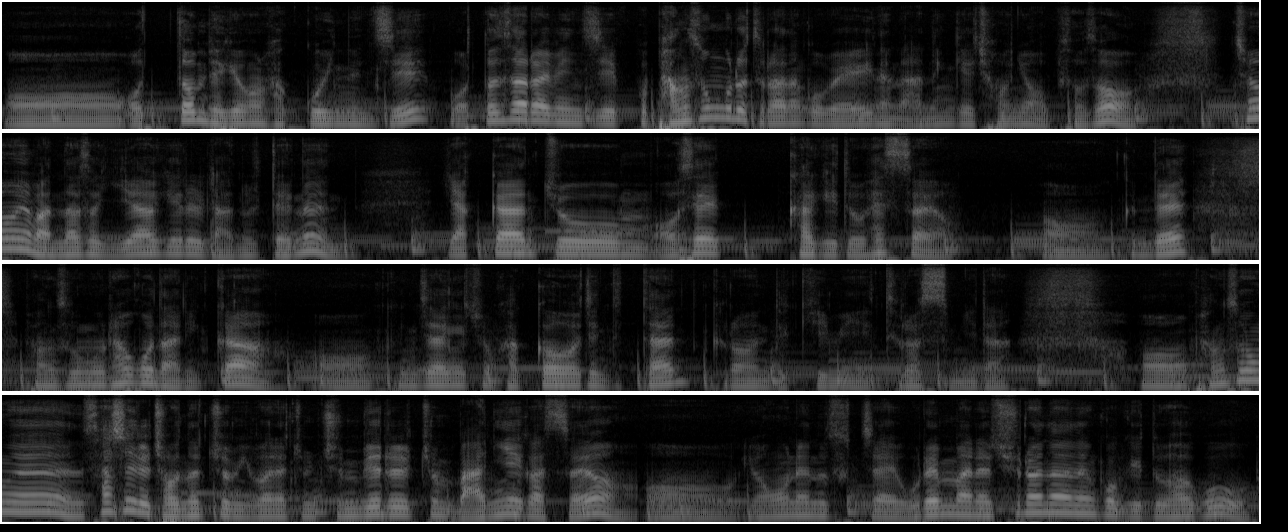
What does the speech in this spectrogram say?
어, 어떤 배경을 갖고 있는지 뭐 어떤 사람인지 뭐 방송으로 드러나는 거 외에는 아는 게 전혀 없 어서 처음에 만나서 이야기를 나눌 때는 약간 좀 어색하기도 했어요. 어, 근데 방송을 하고 나니까 어, 굉장히 좀 가까워진 듯한 그런 느낌이 들었습니다. 어, 방송은 사실 저는 좀 이번에 좀 준비를 좀 많이 해갔어요. 어, 영혼의 노숙자에 오랜만에 출연하는 거기도 하고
